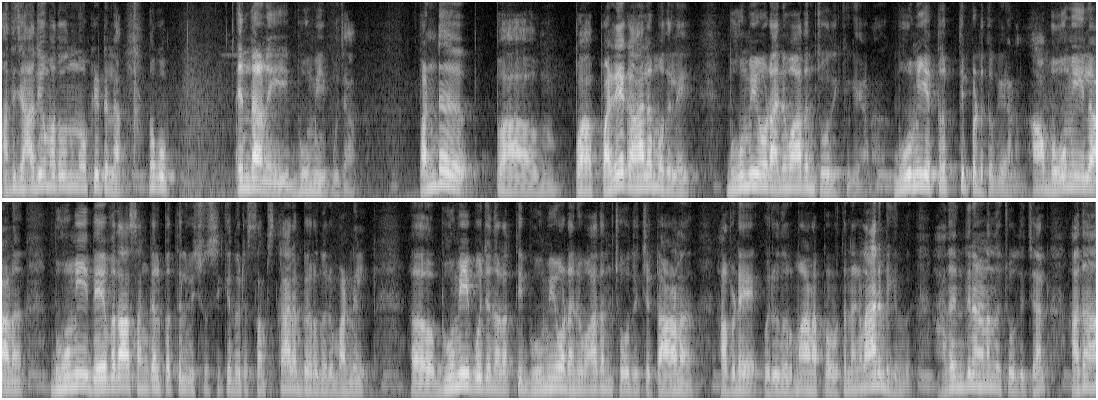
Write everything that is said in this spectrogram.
അത് ജാതിയോ മതമോ ഒന്നും നോക്കിയിട്ടില്ല. നോക്കൂ എന്താണ് ഈ ഭൂമി പൂജ? പണ്ട് പഴയ കാലം മുതലേ ഭൂമിയോട് അനുവാദം ചോദിക്കുകയാണ്. ഭൂമിയെ തൃപ്തിപ്പെടുത്തുകയാണ്. ആ ഭൂമിയിലാണ് ഭൂമി ദേവതാ സങ്കല്പത്തിൽ വിശ്വസിക്കുന്ന ഒരു സംസ്കാരം പേർന്ന ഒരു മണ്ണിൽ ഭൂമി പൂജ നടത്തി ഭൂമിയോട് അനുവാദം ചോദിച്ചിട്ടാണ് അവിടെ ഒരു നിർമ്മാണ പ്രവർത്തനങ്ങൾ ആരംഭിക്കുന്നത്. അതെന്തിനാണെന്ന് ചോദിച്ചാൽ അത് ആ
